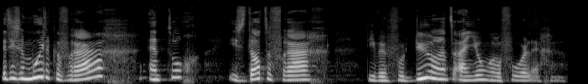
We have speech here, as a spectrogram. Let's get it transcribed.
Het is een moeilijke vraag en toch is dat de vraag die we voortdurend aan jongeren voorleggen.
